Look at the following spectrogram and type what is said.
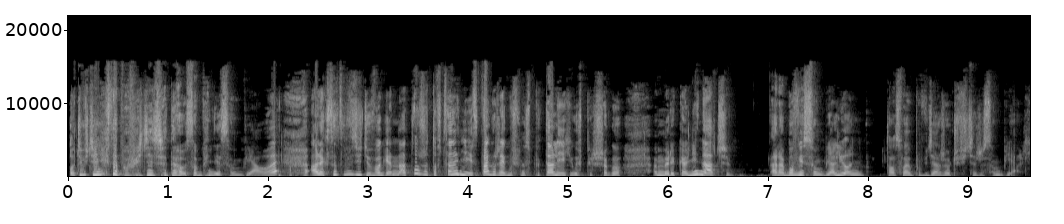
Oczywiście nie chcę powiedzieć, że te osoby nie są białe, ale chcę zwrócić uwagę na to, że to wcale nie jest tak, że jakbyśmy spytali jakiegoś pierwszego Amerykanina, czy Arabowie są biali, on, ta osoba powiedziała, że oczywiście, że są biali.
